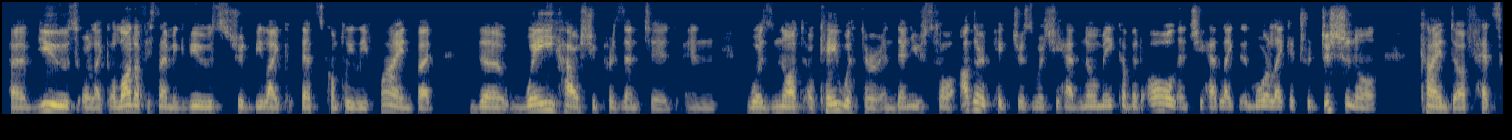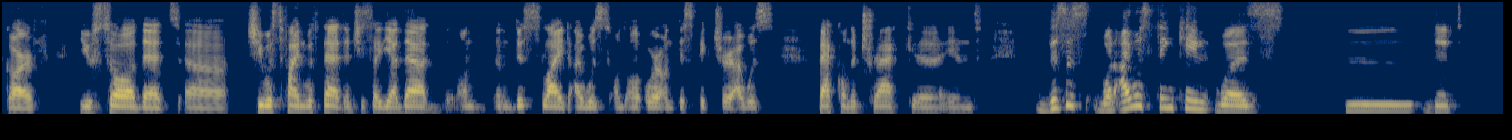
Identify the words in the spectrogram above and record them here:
uh, views or like a lot of Islamic views should be like that's completely fine. But the way how she presented and was not okay with her and then you saw other pictures where she had no makeup at all and she had like more like a traditional kind of headscarf you saw that uh, she was fine with that. And she said yeah that on, on this slide i was on or on this picture i was back on the track uh, and this is what i was thinking was mm, that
